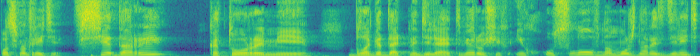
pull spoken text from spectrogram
Вот смотрите, все дары, которыми благодать наделяет верующих, их условно можно разделить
